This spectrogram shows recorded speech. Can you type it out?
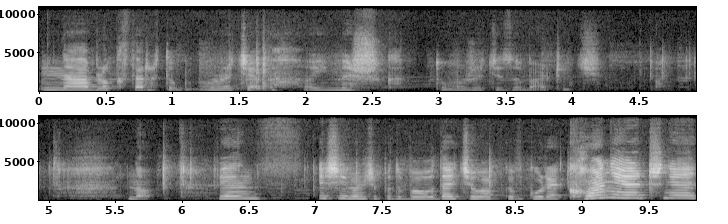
Na Blockstar, tu możecie, oj myszka, tu możecie zobaczyć. No, więc jeśli Wam się podobało, dajcie łapkę w górę koniecznie,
